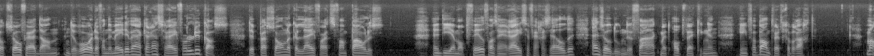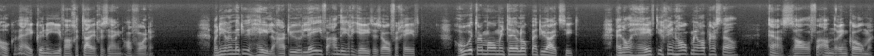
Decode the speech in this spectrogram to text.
Tot zover dan de woorden van de medewerker en schrijver Lucas, de persoonlijke lijfarts van Paulus, die hem op veel van zijn reizen vergezelde en zodoende vaak met opwekkingen in verband werd gebracht. Maar ook wij kunnen hiervan getuigen zijn of worden. Wanneer u met uw hele hart uw leven aan de Heer Jezus overgeeft, hoe het er momenteel ook met u uitziet, en al heeft u geen hoop meer op herstel, er zal verandering komen.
